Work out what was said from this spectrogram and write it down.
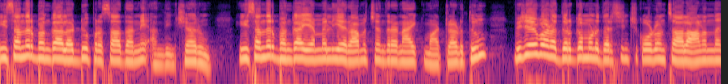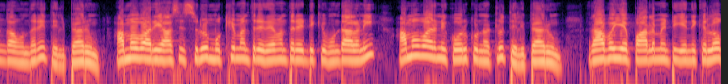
ఈ సందర్భంగా లడ్డూ ప్రసాదాన్ని అందించారు. ఈ సందర్భంగా ఎమ్మెల్యే రామచంద్ర నాయక్ మాట్లాడుతూ విజయవాడ దుర్గమ్మను దర్శించుకోవడం చాలా ఆనందంగా ఉందని తెలిపారు. అమ్మవారి ఆశీస్సులు ముఖ్యమంత్రి రేవంత్ రెడ్డికి ఉండాలని అమ్మవారిని కోరుకున్నట్లు తెలిపారు. రాబోయే పార్లమెంటు ఎన్నికల్లో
